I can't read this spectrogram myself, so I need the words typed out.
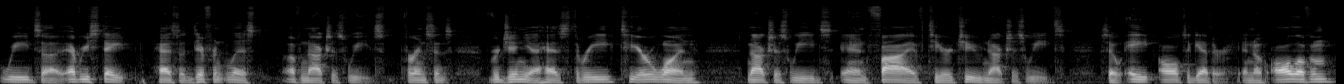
weeds, uh, every state has a different list of noxious weeds. For instance, Virginia has three tier one noxious weeds and five tier two noxious weeds. So eight altogether. And of all of them,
